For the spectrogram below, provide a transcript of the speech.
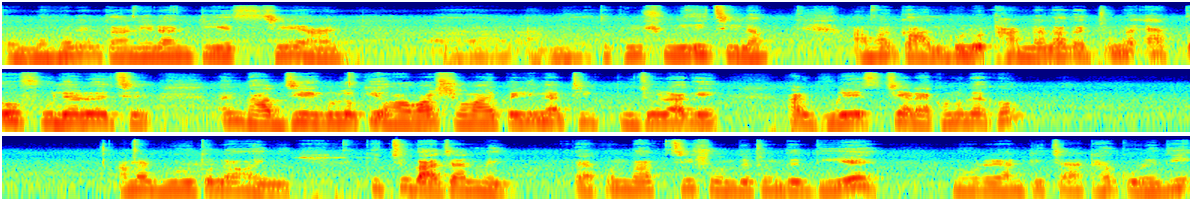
তো মোহরের গানের আন্টি এসছে আর আমি এতক্ষণ শুয়েই ছিলাম। আমার গালগুলো ঠান্ডা লাগার জন্য এত ফুলে রয়েছে। আমি ভাবছি এগুলো কি হওয়ার সময় পেলি না ঠিক পুজোর আগে? আর ঘুরে এসছি, আর এখনও দেখো, আমার বুড়ো তোলা হয়নি। কিচ্ছু বাজার নেই। এখন ভাবছি সন্ধে টন্ধে দিয়ে মোহরের আন্টি চা টা করে দিই।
